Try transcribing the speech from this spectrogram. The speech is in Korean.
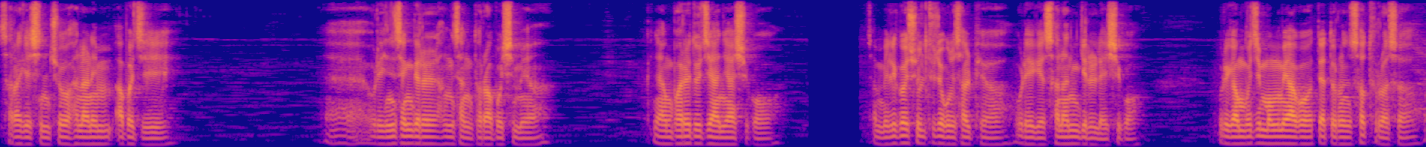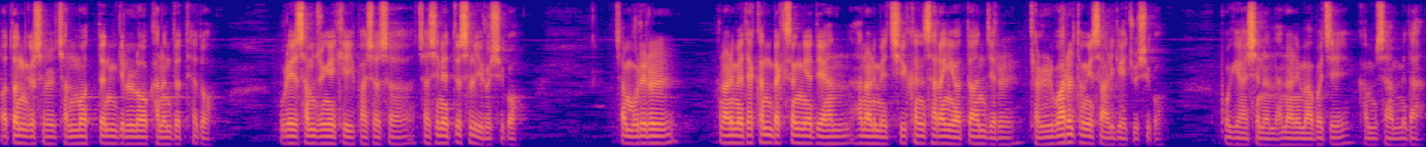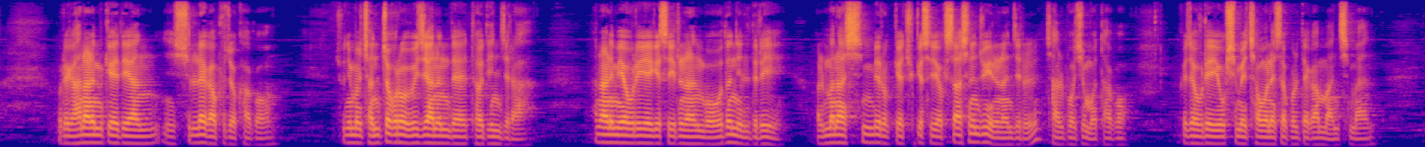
살아계신 주 하나님 아버지, 우리 인생들을 항상 돌아보시며 그냥 버려두지 아니하시고 참 밀거술투족을 살펴 우리에게 선한 길을 내시고 우리가 무지몽매하고 때때로는 서툴어서 어떤 것을 잘못된 길로 가는 듯해도 우리의 삶 중에 개입하셔서 자신의 뜻을 이루시고 참 우리를 하나님의 택한 백성에 대한 하나님의 지극한 사랑이 어떠한지를 결과를 통해서 알게 해주시고 보게 하시는 하나님 아버지 감사합니다. 우리가 하나님께 대한 신뢰가 부족하고 주님을 전적으로 의지하는데 더딘지라 하나님이 우리에게서 일어나는 모든 일들이 얼마나 신비롭게 주께서 역사하시는 중에 일어난지를 잘 보지 못하고 그저 우리의 욕심의 차원에서 볼 때가 많지만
